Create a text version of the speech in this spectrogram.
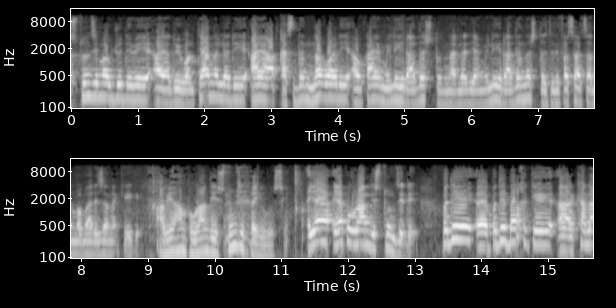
ستونزې موجودې وي؟ آیا دوی وړتیا نه لري؟ آیا قصدا نه غواړي او که آیا ملي اراده شتون نه لري یا ملي اراده نشته چې د فساد سره مبارزه نه کیږي؟ او یا هم په وړاندې ستونزې ښیي اوسي؟ یا یا په وړاندې ستونزې دي پدې پدې برخه کې کله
